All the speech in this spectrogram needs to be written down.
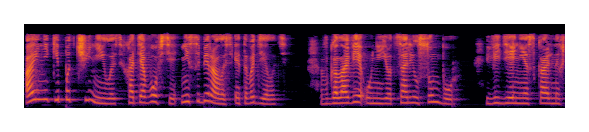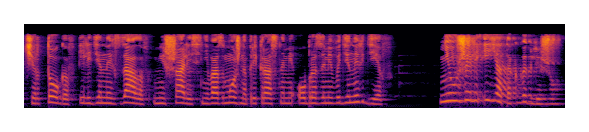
Айники подчинилась, хотя вовсе не собиралась этого делать. В голове у нее царил сумбур. Видения скальных чертогов и ледяных залов мешались с невозможно прекрасными образами водяных дев. «Неужели и я так выгляжу?»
